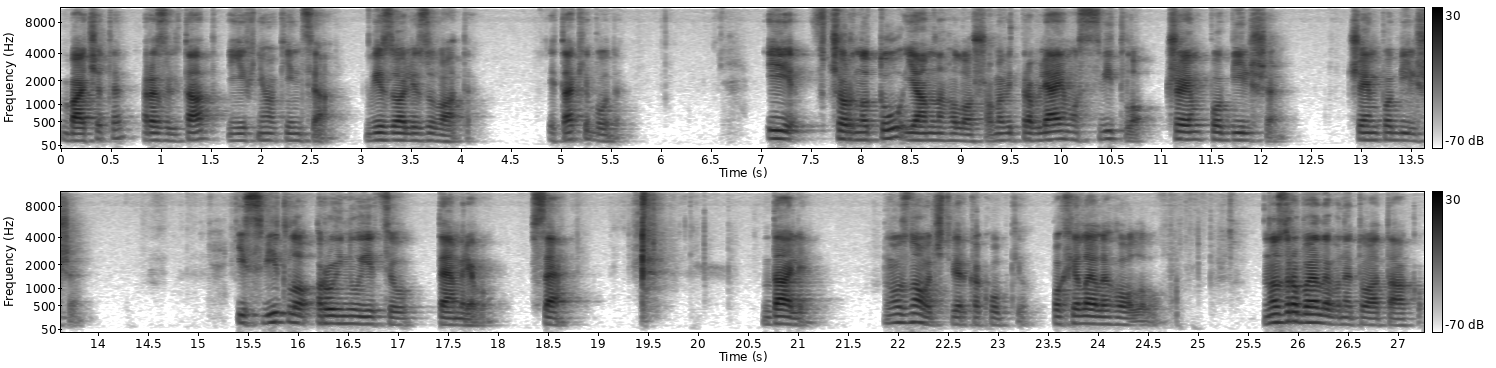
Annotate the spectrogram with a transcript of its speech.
бачити результат їхнього кінця, візуалізувати. І так і буде. І в Чорноту я вам наголошую, ми відправляємо світло чим побільше. Чим побільше. І світло руйнує цю темряву. Все. Далі. Ну, знову четвірка кубків. Похилили голову. Ну, зробили вони ту атаку.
